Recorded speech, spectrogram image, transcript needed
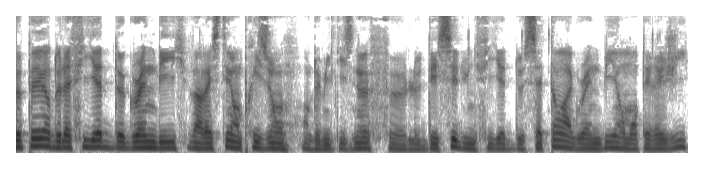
Le père de la fillette de Granby va rester en prison. En 2019, euh, le décès d'une fillette de 7 ans à Granby en Montérégie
